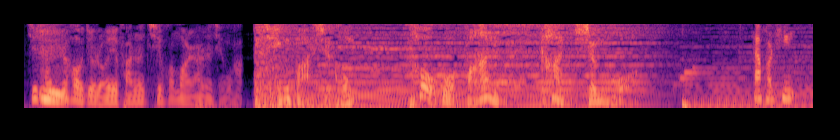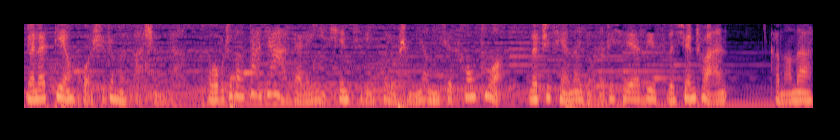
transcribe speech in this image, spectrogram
击穿之后就容易发生起火冒烟的情况。刑法时空，透过法理看生活。大伙儿听，原来电火是这么发生的。我不知道大家啊，在雷雨天气里会有什么样的一些操作？那之前呢，有了这些类似的宣传，可能呢，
